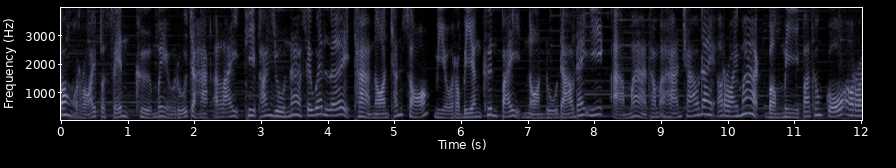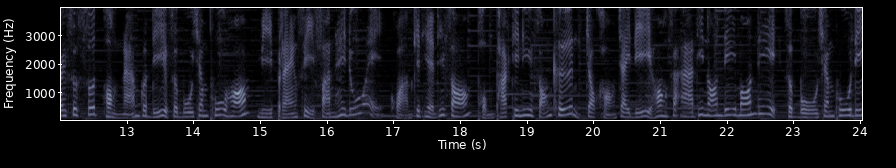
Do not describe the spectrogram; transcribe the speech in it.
ต้องร้อยเปอร์เซ็นต์คือไม่รู้จะหักอะไร ที่พักอยู่หน้าเซเว่นเลย ถ้านอนชั้น 2 มีระเบียงขึ้นไป นอนดูดาวได้อีก อาม่าทำอาหารเช้าได้อร่อยมากบะหมี่ปลาท่องโกอร่อยสุดๆ ห้องน้ำก็ดีสบู่แชมพูหอม มีแปรงสีฟันให้ด้วย ความคิดเห็นที่ 2 ผมพักที่นี่ 2 คืน เจ้าของใจดีห้องสะอาดที่นอนดีมอนดี สบู่แชมพูดี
